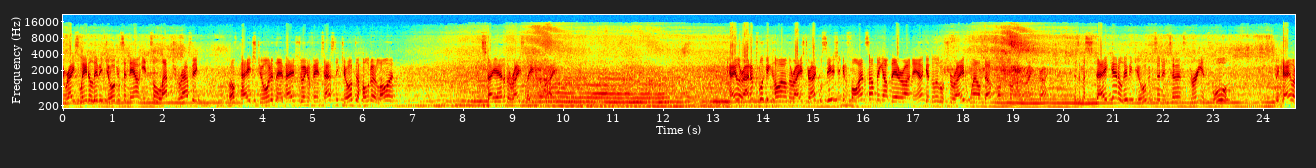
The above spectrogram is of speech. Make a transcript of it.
The race leader, Livy Jorgensen now into lap traffic of Paige Jordan there. Paige doing a fantastic job to hold her line stay out of the race leader's way. Kayla Adams looking high on the racetrack. We'll see if she can find something up there right now and get the little charade wound up on top of the racetrack. There's a mistake out of Livy Jorgensen in turns three and four. But Kayla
